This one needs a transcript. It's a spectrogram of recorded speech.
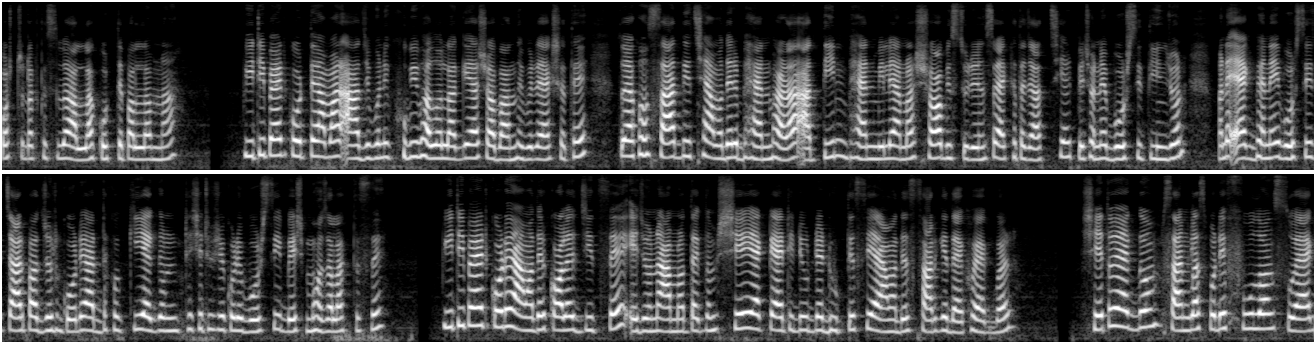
কষ্ট লাগতেছিল, আল্লাহ করতে পারলাম না। পিটি প্যাড করতে আমার আজীবনই খুবই ভালো লাগে আর সব বান্ধবীরা একসাথে। তো এখন স্যার দিচ্ছে আমাদের ভ্যান ভাড়া আর তিন ভ্যান মিলে আমরা সব স্টুডেন্টসরা একসাথে যাচ্ছি আর পেছনে বসছি তিনজন। মানে এক ভ্যানেই বসছি, চার পাঁচজন করে আর দেখো কি একদম ঠেসে ঠুসে করে বসছি, বেশ মজা লাগতেছে। পিটি প্যাড করে আমাদের কলেজ জিতছে, এজন্য আমরা তো একদম সেই একটা অ্যাটিটিউডে ঢুকতেছি আর আমাদের স্যারকে দেখো একবার। সে তো একদম সানগ্লাস পরে ফুল অন সোয়াগ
